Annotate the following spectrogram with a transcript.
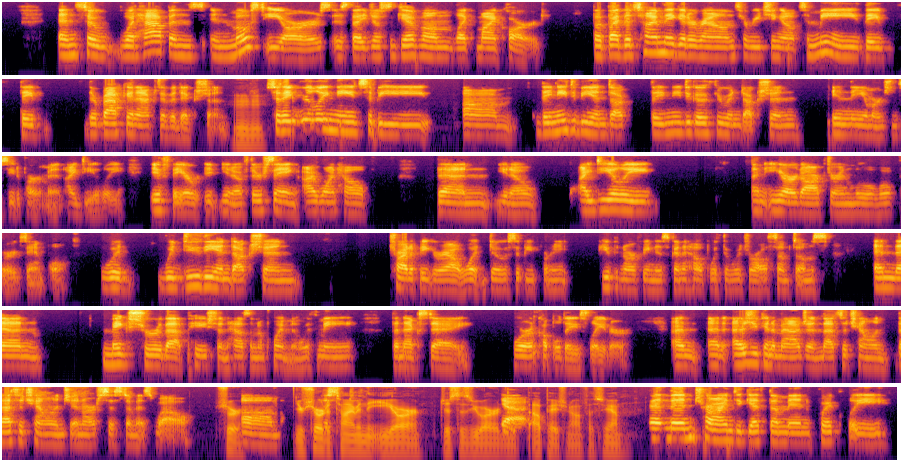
and so what happens in most ERs is they just give them like my card. But by the time they get around to reaching out to me, they've they've they're back in active addiction. Mm-hmm. So they really need to be um, they need to be induct they need to go through induction in the emergency department ideally if they are you know if they're saying i want help then you know ideally an er doctor in louisville for example would would do the induction try to figure out what dose of buprenorphine is going to help with the withdrawal symptoms. And then make sure that patient has an appointment with me the next day or a couple days later. And and as you can imagine that's a challenge that's a challenge in our system as well. Sure. Um, you're short of time in the er just as you are in yeah. the outpatient office yeah. And then trying to get them in quickly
